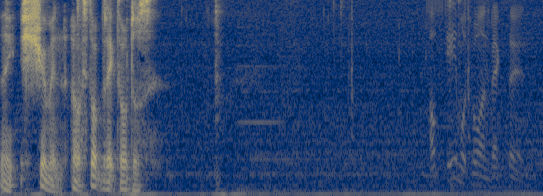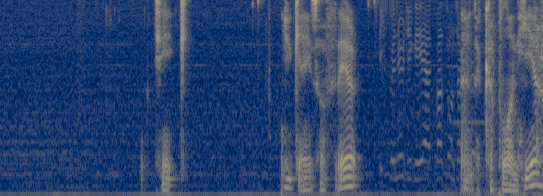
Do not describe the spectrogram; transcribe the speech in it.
Right, Schumann. Oh, stop direct orders. Take you guys off there and a couple on here.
